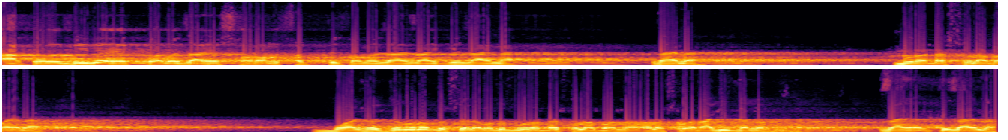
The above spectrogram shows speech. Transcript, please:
আকল বিবেক কমে যায়, স্মরণ শক্তি কমে যায় যায় কি যায় না? যায় না? বুড়াটা শোনা পায় না। বয়স হচ্ছে বলে তো শোনা কিন্তু বুড়াটা শোনা পায় না। অনেক সময় রাগি গেলাম। যায় আর কি, যায় না।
